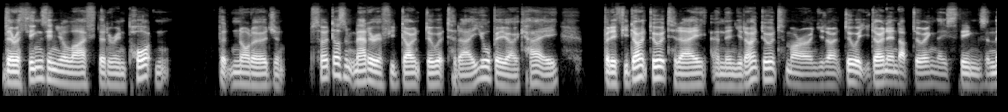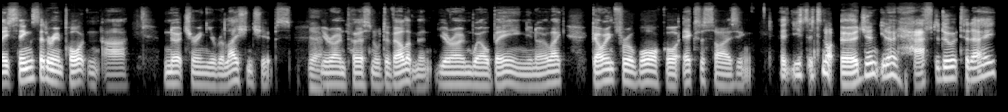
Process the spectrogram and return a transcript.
there are things in your life that are important but not urgent. So it doesn't matter if you don't do it today, you'll be okay. But if you don't do it today and then you don't do it tomorrow and you don't do it, you don't end up doing these things. And these things that are important are nurturing your relationships, yeah. your own personal development, your own well being, you know, like going for a walk or exercising. It, it's not urgent. You don't have to do it today.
